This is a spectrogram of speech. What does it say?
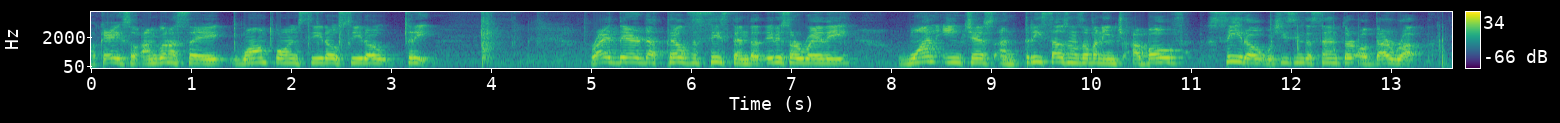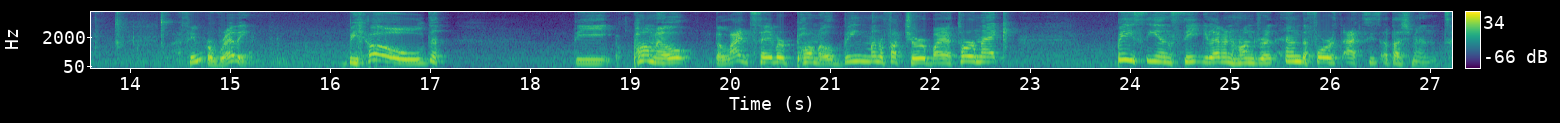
Okay, so I'm gonna say 1.003. Right there, that tells the system that it is already one inches and three thousandths of an inch above zero, which is in the center of that rod. I think we're ready. Behold, the pommel the lightsaber pommel being manufactured by a Tormach PCNC 1100 and the fourth axis attachment.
